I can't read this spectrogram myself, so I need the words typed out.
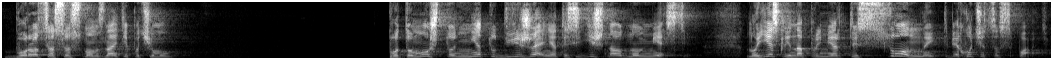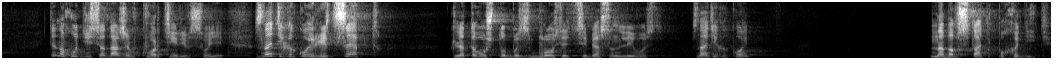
бороться со сном. Знаете почему? Потому что нету движения, ты сидишь на одном месте. Но если, например, ты сонный, тебе хочется спать, ты находишься даже в квартире в своей. Знаете, какой рецепт для того, чтобы сбросить с себя сонливость? Знаете какой? Надо встать походить.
